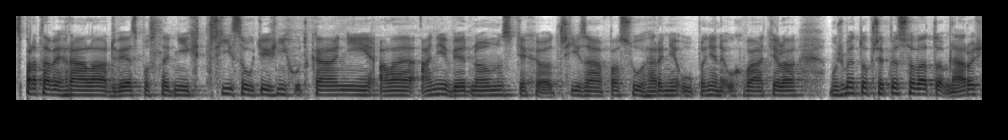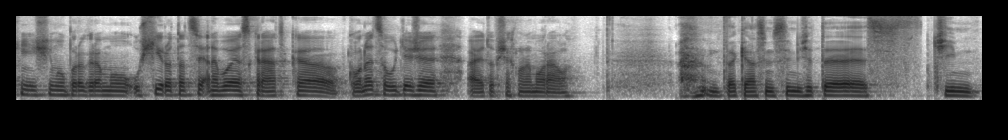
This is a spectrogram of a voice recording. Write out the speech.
Sparta vyhrála dvě z posledních tří soutěžních utkání, ale ani v jednom z těch tří zápasů herně úplně neuchvátila. Můžeme to připisovat náročnějšímu programu, užší rotaci, anebo je zkrátka konec soutěže a je to všechno na morál? Tak já si myslím, že to je čím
